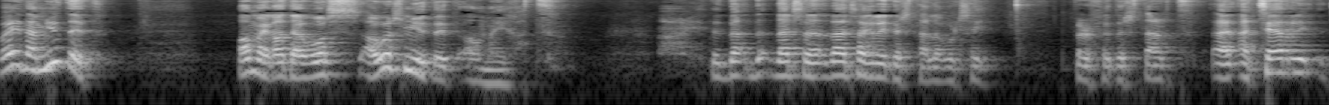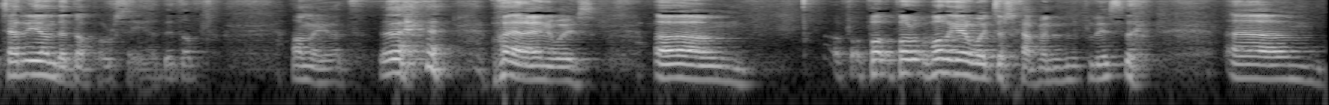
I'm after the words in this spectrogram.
Wait, I'm muted. Oh my god, I was I was muted. Oh my god. That, that, that's a that's a great start, I would say. Perfect start. A, a cherry cherry on the top, I would say, at the top. Oh my god. well, anyways, um, for, for, forget what just happened, please. um,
